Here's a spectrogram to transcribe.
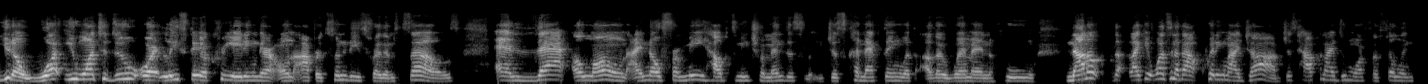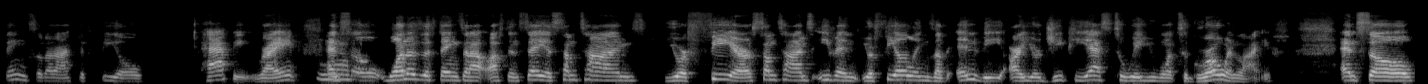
you know what you want to do or at least they're creating their own opportunities for themselves. And that alone i know for me helped me tremendously just connecting with other women who not like it wasn't about quitting my job just how can i do more fulfilling things so that i could feel happy, right? Yeah. And so, one of the things that I often say is sometimes your fear, sometimes even your feelings of envy are your GPS to where you want to grow in life. And so,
